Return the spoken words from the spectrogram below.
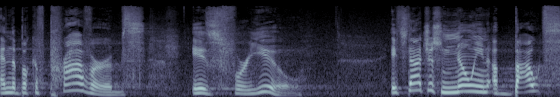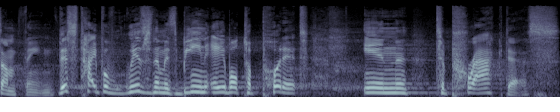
and the book of Proverbs is for you. It's not just knowing about something. This type of wisdom is being able to put it into practice.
